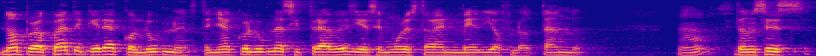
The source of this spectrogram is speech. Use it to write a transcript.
No, pero acuérdate que era columnas, tenía columnas y traves y ese muro estaba en medio flotando, ¿no? Entonces,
